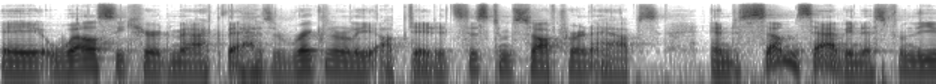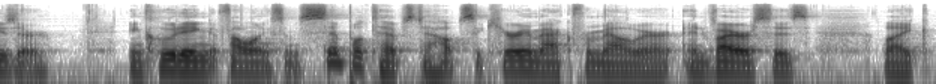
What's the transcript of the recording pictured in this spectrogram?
a well secured Mac that has regularly updated system software and apps and some savviness from the user, including following some simple tips to help secure a Mac from malware and viruses, like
